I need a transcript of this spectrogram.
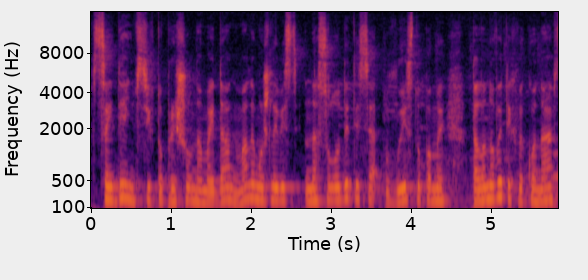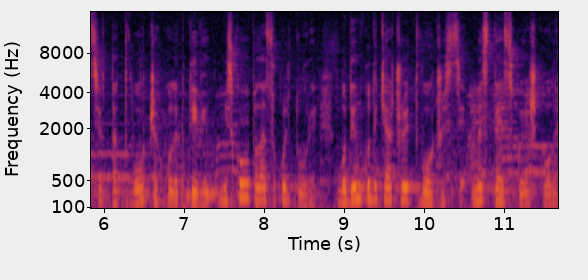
В цей день всі, хто прийшов на майдан, мали можливість насолодитися виступами талановитих виконавців та творчих колективів міського палацу культури, будинку дитячої творчості, мистецької школи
